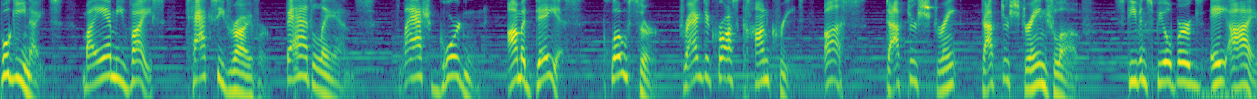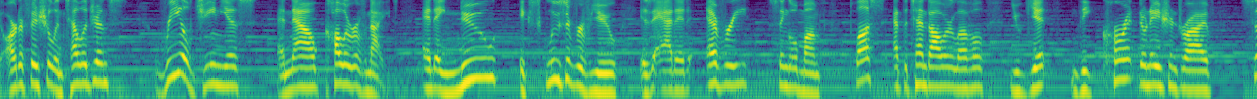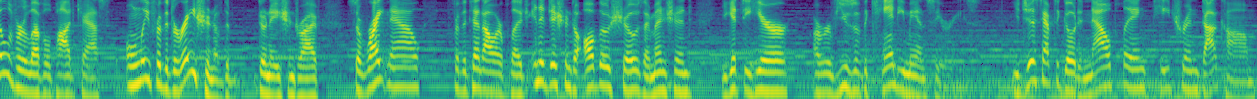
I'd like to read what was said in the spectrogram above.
Boogie Nights, Miami Vice, Taxi Driver, Badlands, Flash Gordon, Amadeus, Closer, Dragged Across Concrete, Us, Doctor Strange, Doctor Strangelove, Steven Spielberg's AI, Artificial Intelligence, Real Genius, and now Color of Night. And a new exclusive review is added every single month. Plus, at the $10 level, you get the current donation drive silver level podcast only for the duration of the donation drive. So, right now, for the $10 pledge, in addition to all those shows I mentioned, you get to hear our reviews of the Candyman series. You just have to go to nowplayingpatron.com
